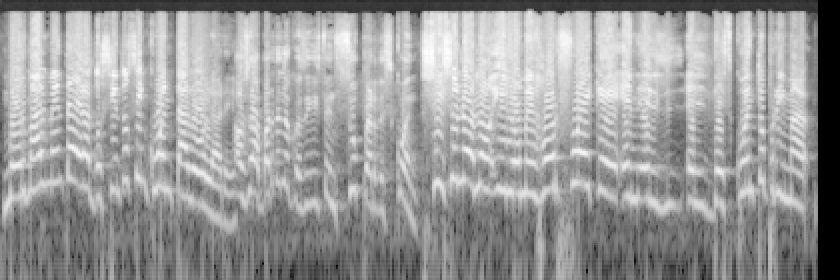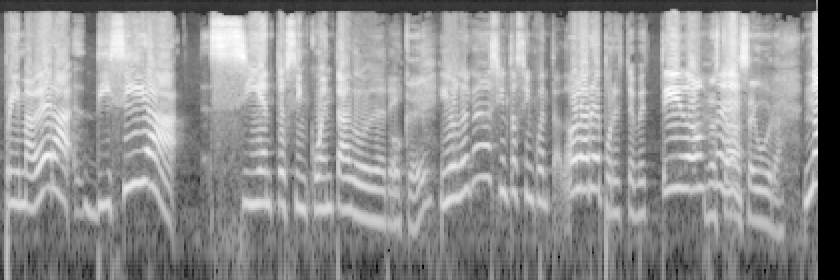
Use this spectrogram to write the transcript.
Normalmente era 250 dólares. O sea, aparte lo conseguiste en súper descuento. Sí, sí, no, no. Y lo mejor fue que en el, el descuento prima- primavera decía 150 dólares. Y yo dije, ah, 150 dólares por este vestido. No estaba segura. No,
